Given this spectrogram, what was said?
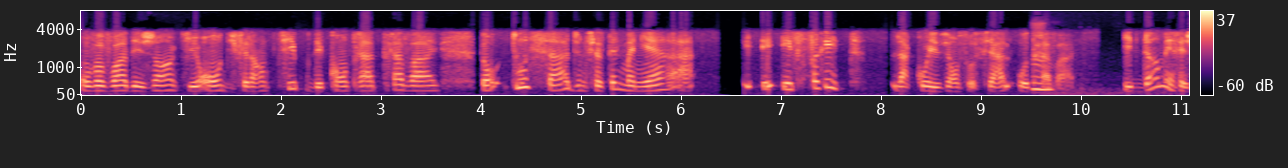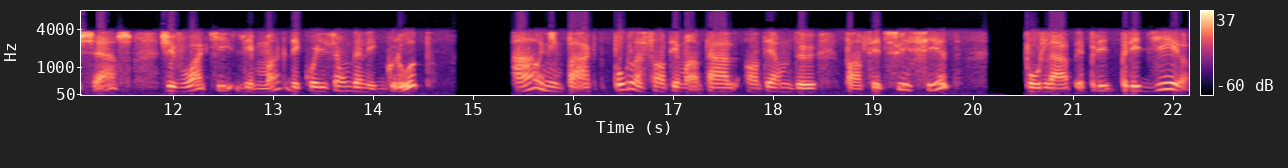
on va voir des gens qui ont différents types de contrats de travail. Donc, tout ça, d'une certaine manière, effrite la cohésion sociale au hmm. travail. Et dans mes recherches, je vois que les manques de cohésion dans les groupes a un impact pour la santé mentale en termes de pensée de suicide, pour la, prédire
